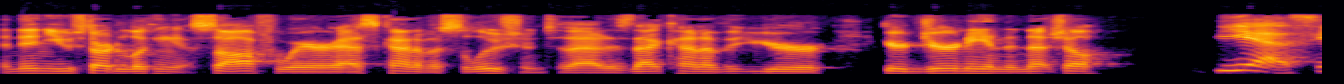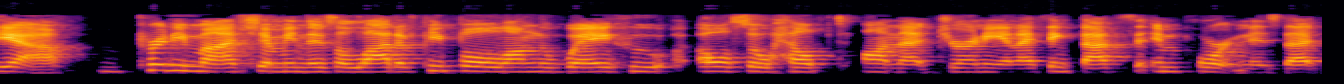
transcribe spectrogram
And then you started looking at software as kind of a solution to that. Is that kind of your your journey in a nutshell? Yes, yeah, pretty much. I mean, there's a lot of people along the way who also helped on that journey. And I think that's important is that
